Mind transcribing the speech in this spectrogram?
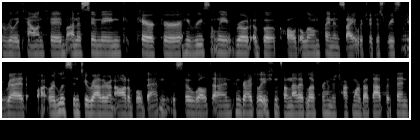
a really talented, unassuming character. He recently wrote a book called Alone Plain in Sight, which I just recently read uh, or listened to rather on Audible, Ben. It was so well done. Congratulations on that. I'd love for him to talk more about that. But then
